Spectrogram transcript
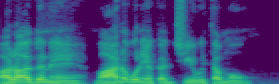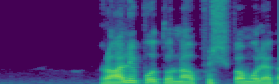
అలాగనే మానవుని యొక్క జీవితము రాలిపోతున్న పుష్పము లేక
